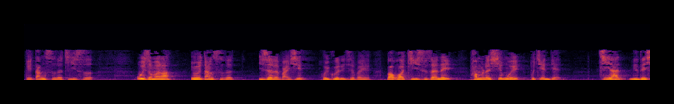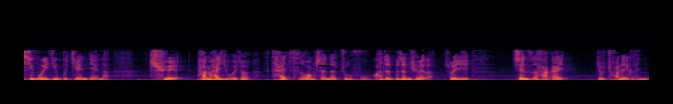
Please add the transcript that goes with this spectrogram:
给当时的祭司。为什么呢？因为当时的以色列百姓回归的一些百姓，包括祭司在内，他们的行为不检点。既然你的行为已经不检点了，却他们还以为说。才指望神的祝福啊，这是不正确的。所以，先知哈该就传了一个很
